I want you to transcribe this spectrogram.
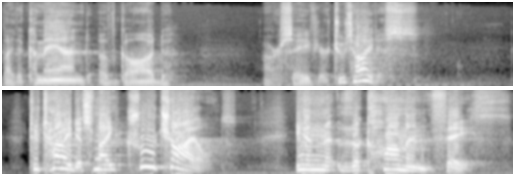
by the command of God our Savior, to Titus. To Titus, my true child in the common faith.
